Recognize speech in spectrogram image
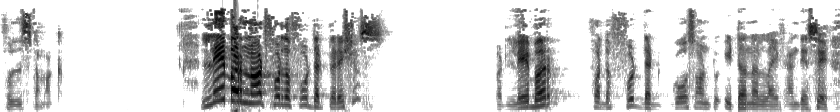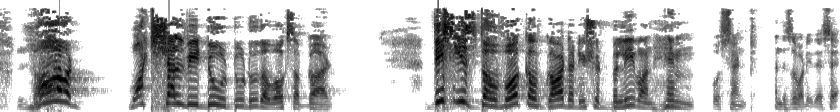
full stomach. Labor not for the food that perishes, but labor for the food that goes on to eternal life. And they say, Lord, what shall we do to do the works of God? This is the work of God that you should believe on Him who sent. And this is what they say.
